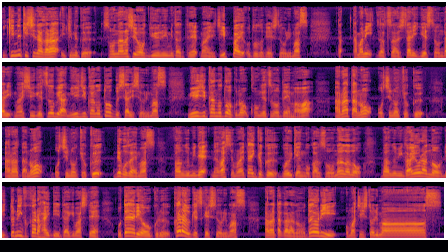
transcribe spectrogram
息抜きしながら生き抜くそんな話を牛乳に見立てて毎日一杯お届けしております。たたまに雑談したりゲスト呼んだり毎週月曜日はミュージカルのトークしたりしております。ミュージカルのトークの今月のテーマはあなたの推しの曲あなたの推しの曲でございます番組で流してもらいたい曲、ご意見ご感想などなど、番組概要欄のリットリンクから入っていただきまして、お便りを送るから受付しております。あなたからのお便り、お待ちしております。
